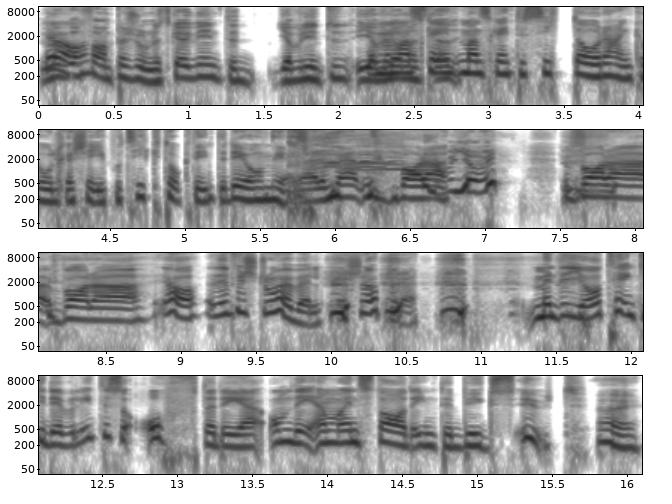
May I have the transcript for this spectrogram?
Men Ja. vad fan personer ska vi inte, jag vill inte, jag vill ha man, ska, inte- man ska inte sitta och ranka olika tjejer på TikTok, det är inte det hon menar. Men bara. Bara, bara, ja det förstår jag väl, jag köper det. Men det jag tänker det är väl inte så ofta det, om det om en stad inte byggs ut. Nej.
